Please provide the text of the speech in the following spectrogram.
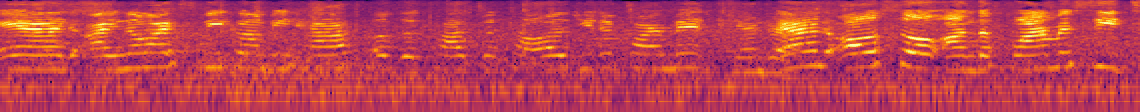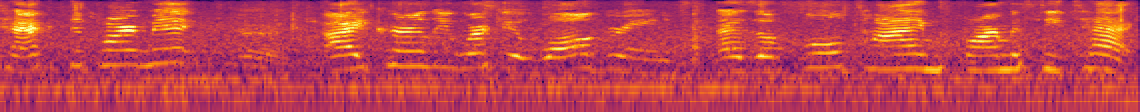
and I know I speak on behalf of the cosmetology department and also on the pharmacy tech department. I currently work at Walgreens as a full-time pharmacy tech.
